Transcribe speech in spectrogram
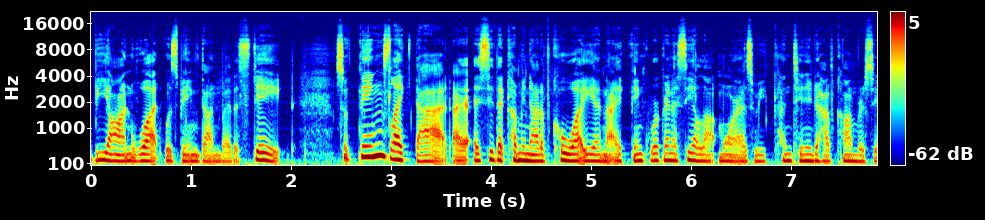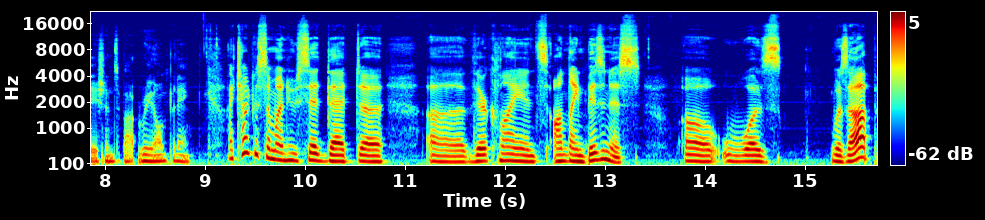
beyond what was being done by the state. So things like that, I, I, see that coming out of Kauai, and I think we're going to see a lot more as we continue to have conversations about reopening. I talked to someone who said that uh, uh, their clients' online business uh, was was up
